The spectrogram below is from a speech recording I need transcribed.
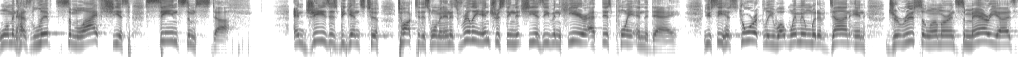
woman has lived some life, she has seen some stuff. And Jesus begins to talk to this woman. And it's really interesting that she is even here at this point in the day. You see, historically, what women would have done in Jerusalem or in Samaria is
